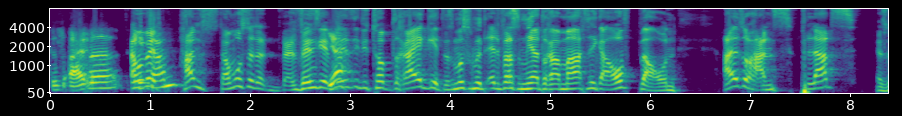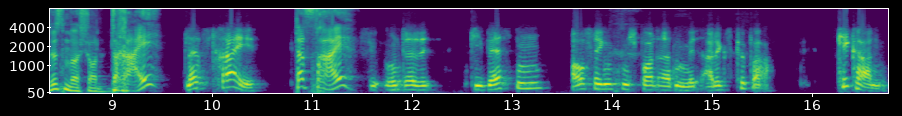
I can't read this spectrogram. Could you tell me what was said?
Das eine, Aber. Moment, Hans, da musst du, wenn sie, Ja. wenn sie in die Top 3 geht, das musst du mit etwas mehr Dramatik aufbauen. Also Hans, Platz, jetzt wissen wir schon, drei? Platz drei. Platz drei? Für, unter die besten, aufregendsten Sportarten mit Alex Küpper. Kickern.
